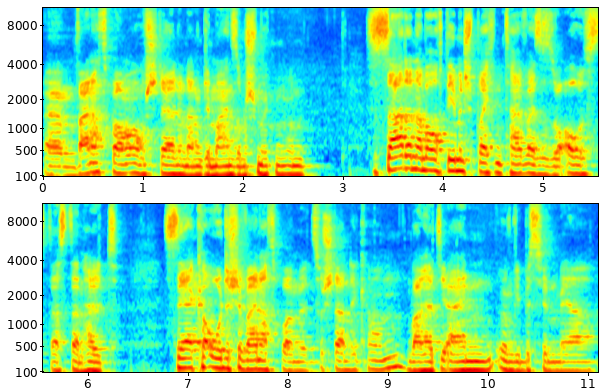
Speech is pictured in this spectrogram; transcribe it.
Ähm, Weihnachtsbaum aufstellen und dann gemeinsam schmücken. Und es sah dann aber auch dementsprechend teilweise so aus, dass dann halt sehr chaotische Weihnachtsbäume zustande kamen, weil halt die einen irgendwie ein bisschen mehr,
